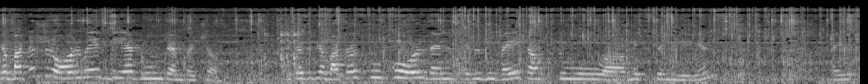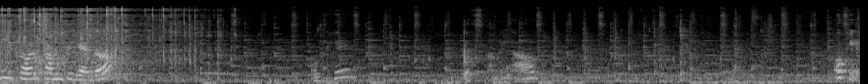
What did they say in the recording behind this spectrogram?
Your butter should always be at room temperature. Because if your butter is too cold, then it will be very tough to uh, mix the ingredients. Now you see it's all come together. Okay. It's coming out. Okay,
